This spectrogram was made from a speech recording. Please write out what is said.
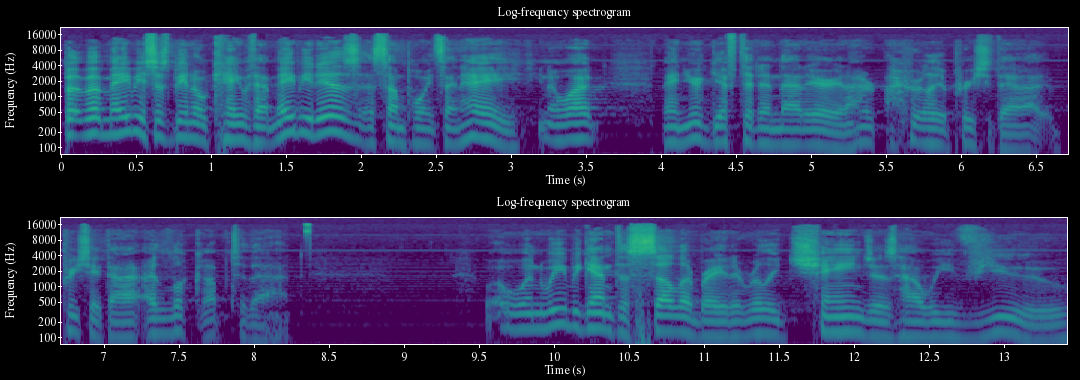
But, but maybe it's just being okay with that. Maybe it is at some point saying, hey, you know what? Man, you're gifted in that area. And I, I really appreciate that. I appreciate that. I, I look up to that when we begin to celebrate, it really changes how we view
